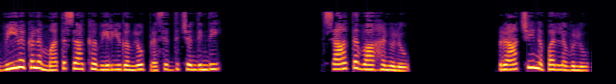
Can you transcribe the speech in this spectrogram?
వీరకల మతశాఖ వీర్యుగంలో ప్రసిద్ధి చెందింది. శాతవాహనులు. ప్రాచీన పల్లవులు.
